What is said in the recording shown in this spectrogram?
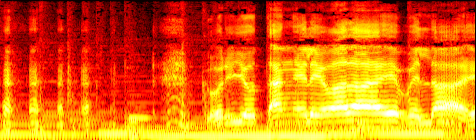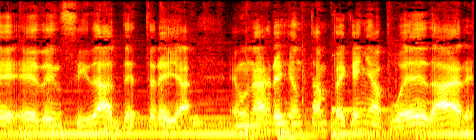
Corillo, tan elevada es, ¿verdad? Eh, eh, densidad de estrellas en una región tan pequeña puede dar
